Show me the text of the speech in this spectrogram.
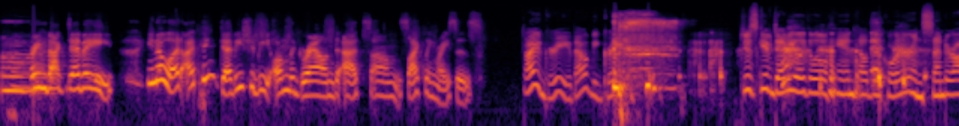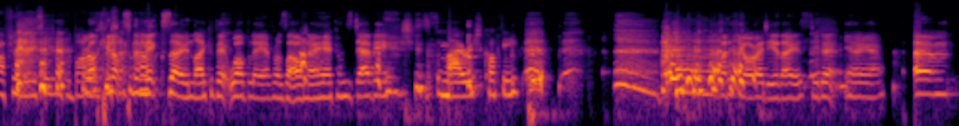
oh, Bring back Debbie. You know what? I think Debbie should be on the ground at um, cycling races. I agree. That would be great. Just give Debbie like a little handheld recorder and send her off to the races with the bottle Rocking up to the mix zone like a bit wobbly. Everyone's like, "Oh no, here comes Debbie." She's Some Irish coffee. Oh, but if you're already of those, you don't. Yeah, yeah. Um,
